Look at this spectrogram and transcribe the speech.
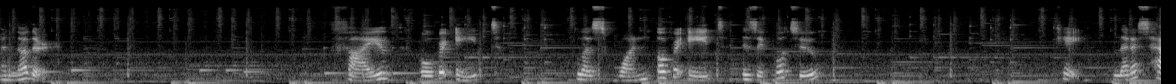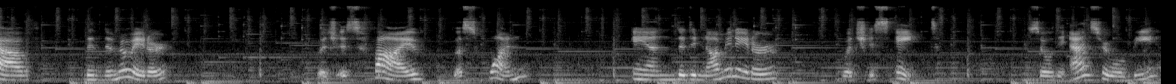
Another 5 over 8 plus 1 over 8 is equal to Okay, let us have the numerator which is 5 plus 1 and the denominator which is 8. So the answer will be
